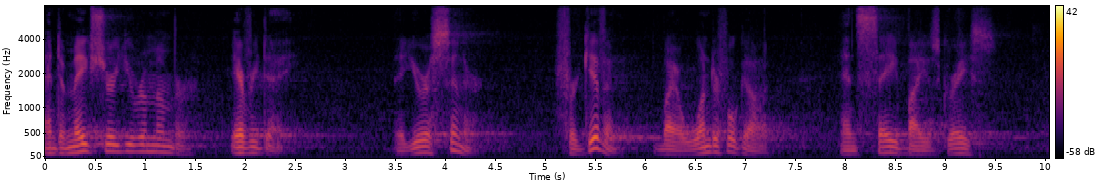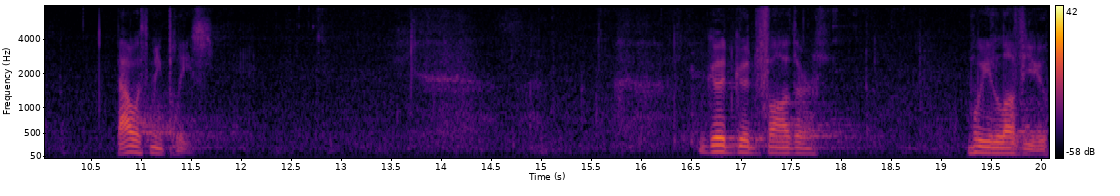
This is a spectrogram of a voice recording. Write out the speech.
and to make sure you remember every day that you're a sinner, forgiven by a wonderful God, and saved by His grace. Bow with me, please. Good, good Father, we love you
